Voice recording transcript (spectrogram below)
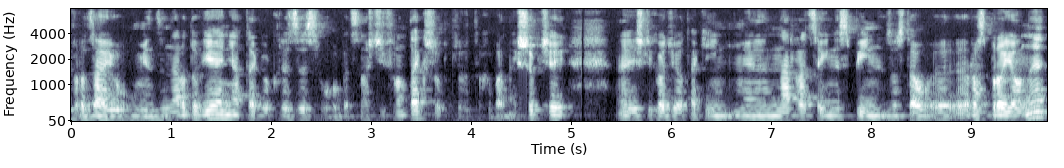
w rodzaju umiędzynarodowienia tego kryzysu, obecności Frontexu, który to chyba najszybciej, jeśli chodzi o taki narracyjny spin, został rozbrojony,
